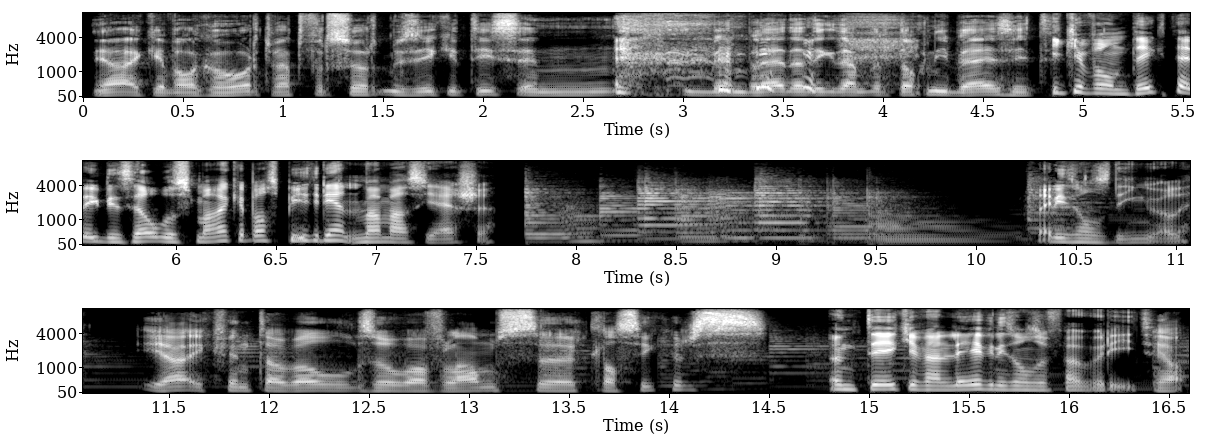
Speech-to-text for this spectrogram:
Ja, ik heb al gehoord wat voor soort muziek het is en ik ben blij dat ik dan er toch niet bij zit. Ik heb ontdekt dat ik dezelfde smaak heb als Pieter Jan, mama's jasje. Dat is ons ding wel. Hè. Ja, ik vind dat wel zo wat Vlaamse klassiekers. Een teken van leven is onze favoriet. Ja.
